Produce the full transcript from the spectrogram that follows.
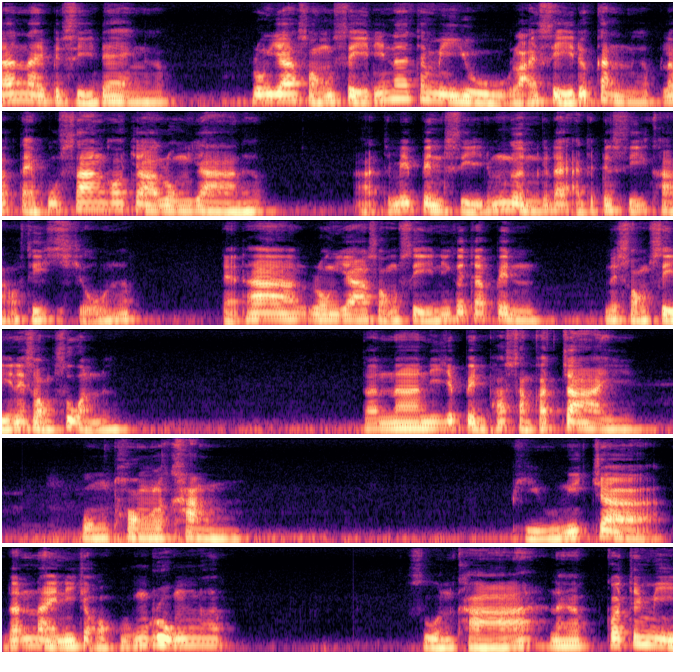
ด้านในเป็นสีแดงนะครับลงยา2สีนี่น่าจะมีอยู่หลายสีด้วยกันนะครับแล้วแต่ผู้สร้างเขาจะลงยานะครับ อาจจะไม่เป็นสีน้ำเงินก็ได้อาจจะเป็นสีขาวสีเขียวนะครับแต่ถ้าลงยา2สีนี่ก็จะเป็นใน2สีใน2ส่วนนะครับ ด้านหน้านี้จะเป็นพระสังฆจายองทองระฆัง ผิวนี้จะด้านในนี้จะออกรุ้งๆนะครับ ส่วนขานะครับก็จะมี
